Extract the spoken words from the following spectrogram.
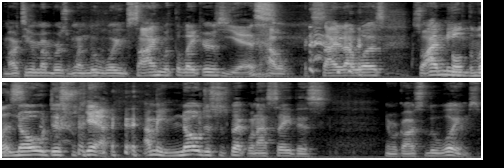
Martine remembers when Lou Williams signed with the Lakers. Yes. And how excited I was. So I mean, Both of us? no dis. Yeah, I mean no disrespect when I say this in regards to Lou Williams.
